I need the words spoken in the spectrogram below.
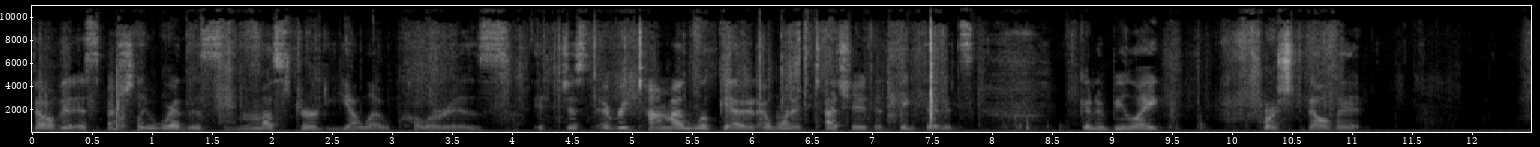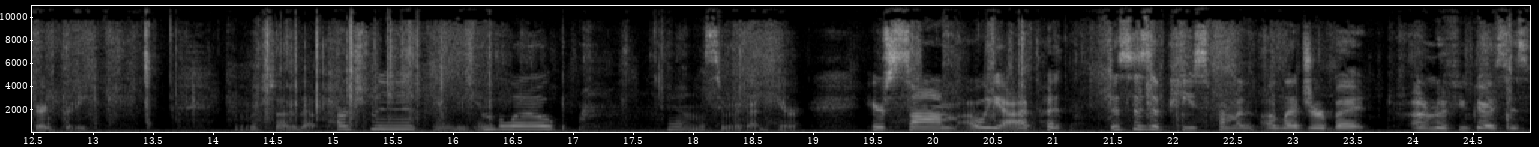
velvet, especially where this mustard yellow color is. It's just every time I look at it, I want to touch it and think that it's going to be like crushed velvet. Very pretty. Other side of that parchment and the envelope. And let's see what I got in here. Here's some, oh yeah, I put, this is a piece from an, a ledger, but I don't know if you guys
